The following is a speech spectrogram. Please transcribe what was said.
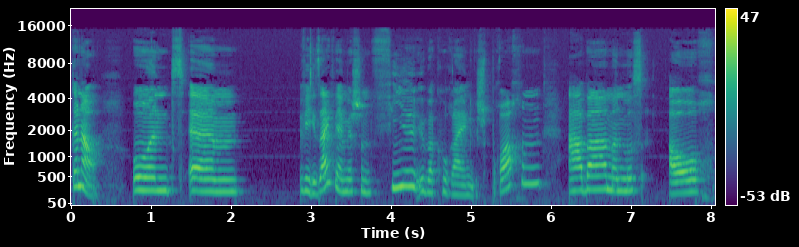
Genau. Und ähm, wie gesagt, wir haben ja schon viel über Korallen gesprochen, aber man muss auch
